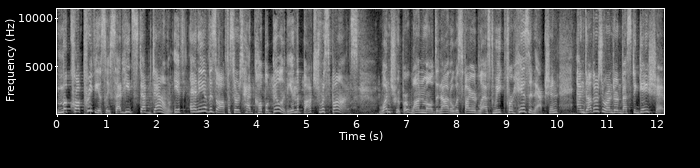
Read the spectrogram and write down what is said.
McCraw previously said he'd step down if any of his officers had culpability in the botched response. One trooper, Juan Maldonado, was fired last week for his inaction, and others are under investigation.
